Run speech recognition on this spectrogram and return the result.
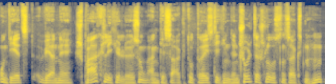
Und jetzt wäre eine sprachliche Lösung angesagt. Du drehst dich in den Schulterschluss und sagst, mhm,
